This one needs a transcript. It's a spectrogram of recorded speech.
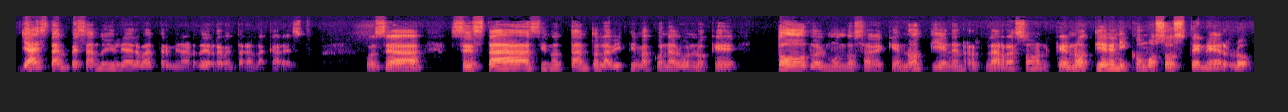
ya está empezando y un día le va a terminar de reventar en la cara esto. O sea, se está haciendo tanto la víctima con algo en lo que todo el mundo sabe que no tienen la razón, que no tienen ni cómo sostenerlo.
